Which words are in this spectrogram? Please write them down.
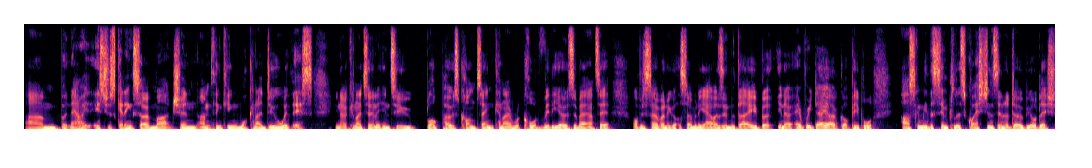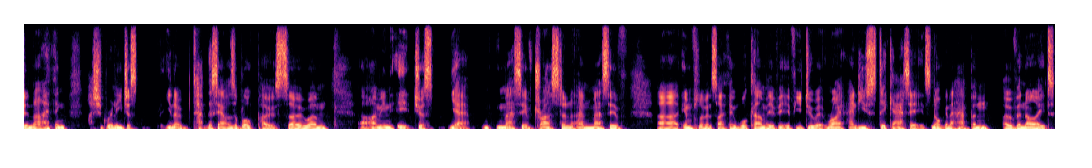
Um, but now it's just getting so much, and I'm thinking, what can I do with this? You know, can I turn it into blog post content? Can I record videos about it? Obviously, I've only got so many hours in the day, but you know, every day I've got people asking me the simplest questions in Adobe Audition. And I think I should really just, you know, tap this out as a blog post. So, um, I mean, it just, yeah, massive trust and, and massive uh, influence, I think, will come if, if you do it right and you stick at it. It's not going to happen overnight.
